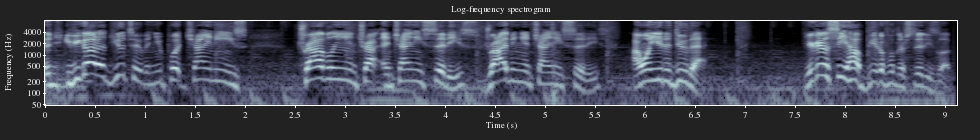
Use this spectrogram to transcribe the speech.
If you go to YouTube and you put Chinese traveling in, tra- in Chinese cities, driving in Chinese cities, I want you to do that. You're to see how beautiful their cities look.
